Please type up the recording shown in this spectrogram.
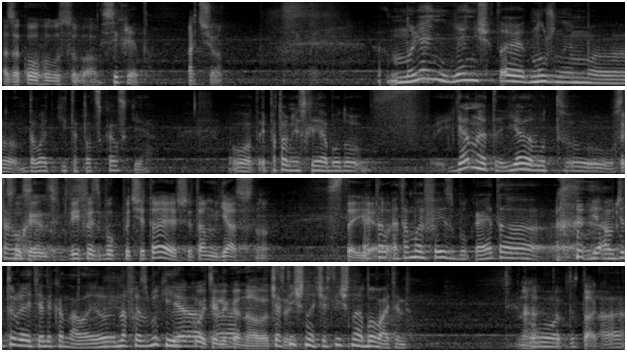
а за кого голосував. Секрет. А що? Но я, я не считаю нужным э, давать какие-то подсказки. Вот. И потом, если я буду... Я на это, я вот э, Так старался- слухай, твій Фейсбук почитаєш, і там ясно стає. Это, это мой Фейсбук, а это э, аудитория телеканала. И На Фейсбуке я Какого э, телеканала? частично, частично обыватель. Ага, Вот. тобто так. А,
